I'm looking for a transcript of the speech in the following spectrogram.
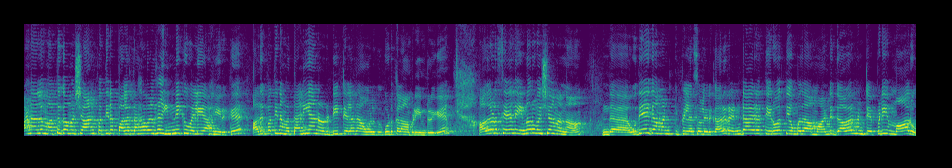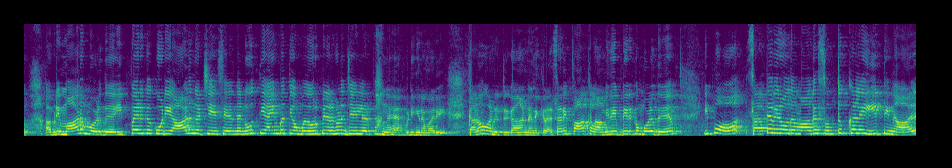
ஆனாலும் மத்துகம ஷான் பற்றின பல தகவல்கள் இன்னைக்கு வெளியாகி இருக்கு. அதை பத்தி நம்ம தனியான ஒரு டீட்டெயிலாக நான் உங்களுக்கு கொடுக்கலாம் அப்படின்னு அதோட சேர்ந்து இன்னொரு விஷயம் என்னன்னா இந்த உதயகமன் பிள்ளை சொல்லியிருக்காரு ரெண்டாயிரத்தி இருபத்தி ஒன்பதாம் ஆண்டு கவர்மெண்ட் எப்படி மாறும்? அப்படி மாறும் பொழுது இப்போ இருக்கக்கூடிய ஆளுங்கட்சியை சேர்ந்த நூற்றி ஐம்பத்தி ஒன்பது உறுப்பினர்களும் செயல்களும் ஜெயிலில் இருப்பாங்க அப்படிங்கிற மாதிரி கனவு கண்டுட்டு இருக்காங்கன்னு நினைக்கிறேன். சரி பார்க்கலாம். இது இப்படி இருக்கும் பொழுது இப்போ சட்டவிரோதமாக சொத்துக்களை ஈட்டினால்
